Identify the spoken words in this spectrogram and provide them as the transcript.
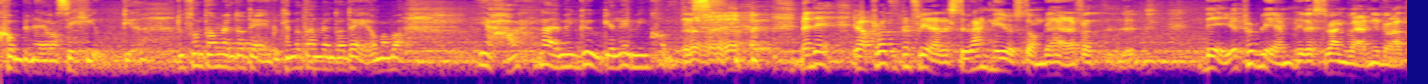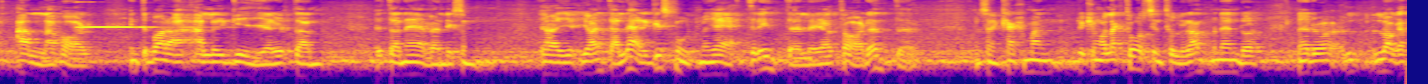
kombineras ihop ju. Du får inte använda det, du kan inte använda det. Och man bara, Jaha, nej men Google är min kompis. Men det, jag har pratat med flera restauranger just om det här. För att eh, det är ju ett problem i restaurangvärlden idag att alla har inte bara allergier utan, utan även liksom jag, jag är inte allergisk mot men jag äter inte eller jag tar det inte. Men sen kanske man, du kan vara laktosintolerant men ändå när du har lagat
